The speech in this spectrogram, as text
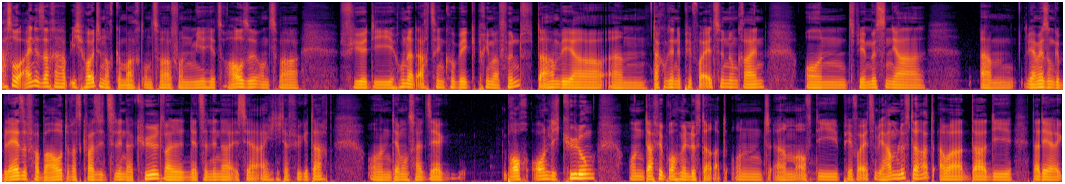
Achso, eine Sache habe ich heute noch gemacht und zwar von mir hier zu Hause und zwar für die 118 Kubik Prima 5. Da haben wir ja, ähm, da kommt ja eine PVL-Zündung rein und wir müssen ja ähm, wir haben ja so ein Gebläse verbaut, was quasi den Zylinder kühlt, weil der Zylinder ist ja eigentlich nicht dafür gedacht und der muss halt sehr braucht ordentlich Kühlung und dafür brauchen wir ein Lüfterrad. Und ähm, auf die PVLs, wir haben ein Lüfterrad, aber da, die, da der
